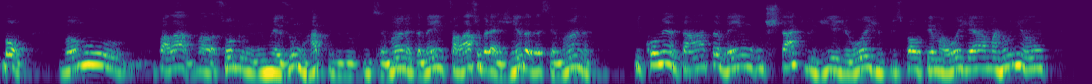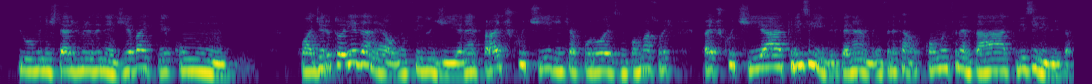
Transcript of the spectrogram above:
Bom, vamos falar, falar sobre um resumo rápido do fim de semana também, falar sobre a agenda da semana e comentar também o destaque do dia de hoje. O principal tema hoje é uma reunião que o Ministério de Minas e Energia vai ter com, com a diretoria da ANEL no fim do dia, né, para discutir, a gente apurou as informações, para discutir a crise hídrica, né, enfrentar, como enfrentar a crise hídrica.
